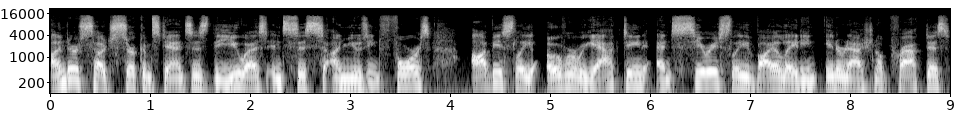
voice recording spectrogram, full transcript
under such circumstances, the U.S. insists on using force obviously overreacting and seriously violating international practice.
